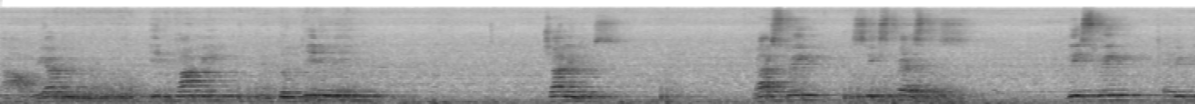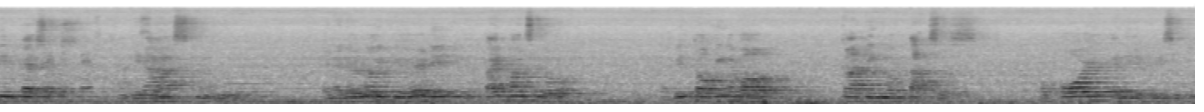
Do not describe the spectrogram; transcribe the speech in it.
Now, we have incoming and continuing challenges. Last week, 6 pesos. This week, 15 pesos. Ang tinaas ng tubig. And I don't know if you heard it, five months ago, I've been talking about cutting of taxes of oil and electricity.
